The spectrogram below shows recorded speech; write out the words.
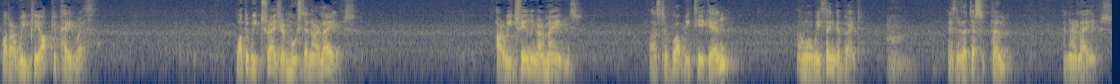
What are we preoccupied with? What do we treasure most in our lives? Are we training our minds as to what we take in and what we think about? Is there a discipline in our lives?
